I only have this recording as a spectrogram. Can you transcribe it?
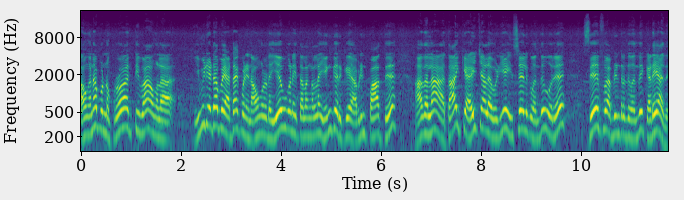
அவங்க என்ன பண்ணணும்? ப்ரோஆக்டிவாக அவங்கள இமீடியட்டாக போய் அட்டாக் பண்ணிடணும் அவங்களோட ஏவுகணை தளங்கள்லாம் எங்கே இருக்குது அப்படின்னு பார்த்து அதெல்லாம் தாக்கி அழிச்சால வழியே இஸ்ரேலுக்கு வந்து ஒரு சேஃப் அப்படின்றது வந்து கிடையாது.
